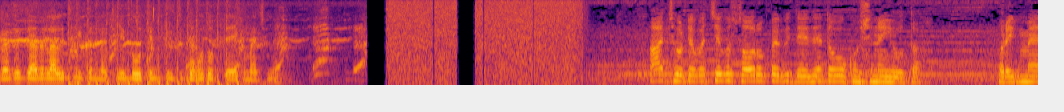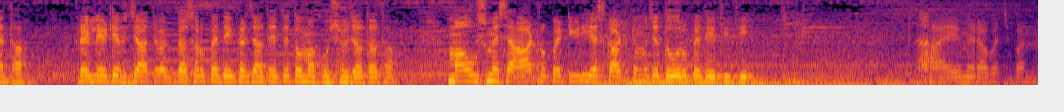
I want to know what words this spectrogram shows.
वैसे ज़्यादा लालच नहीं करना चाहिए दो तीन किल्स बहुत होते हैं एक मैच में। आज छोटे बच्चे को सौ रुपए भी दे दें तो वो खुश नहीं होता। और एक मैं था। रिलेटिव जाते वक्त दस रुपए देकर जाते थे तो मैं खुश हो जाता था। माँ उसमें से आठ रुपए टीडीएस काट के मुझे दो रुपए देती थी। हाय मेरा बचपन।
